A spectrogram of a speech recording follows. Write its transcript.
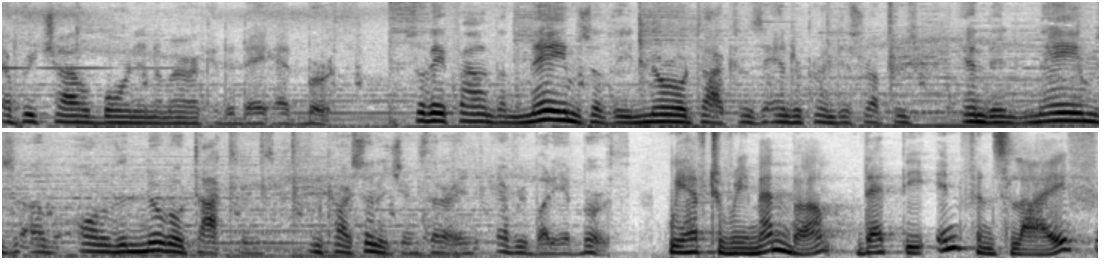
every child born in America today at birth. So they found the names of the neurotoxins, the endocrine disruptors, and the names of all of the neurotoxins and carcinogens that are in everybody at birth. We have to remember that the infant's life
